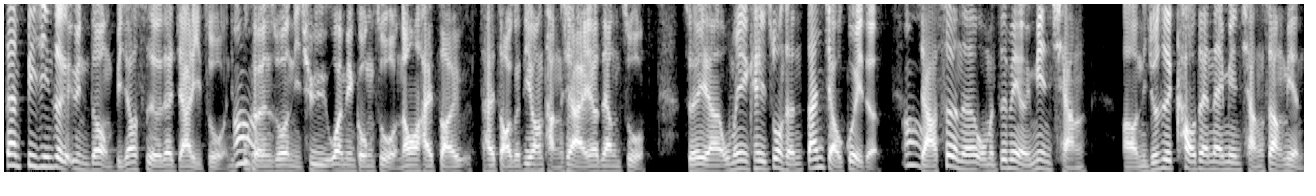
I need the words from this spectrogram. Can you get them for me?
但毕竟这个运动比较适合在家里做，你不可能说你去外面工作，然后还找还找个地方躺下来要这样做。所以啊，我们也可以做成单脚跪的。假设呢，我们这边有一面墙，啊，你就是靠在那面墙上面。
